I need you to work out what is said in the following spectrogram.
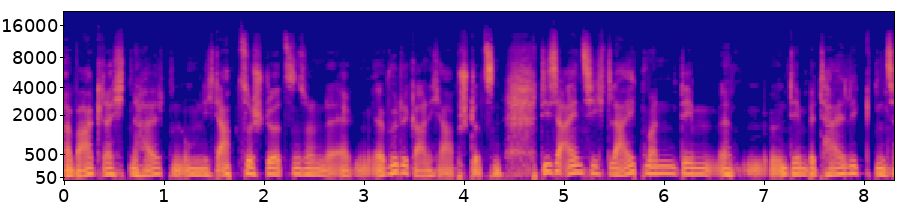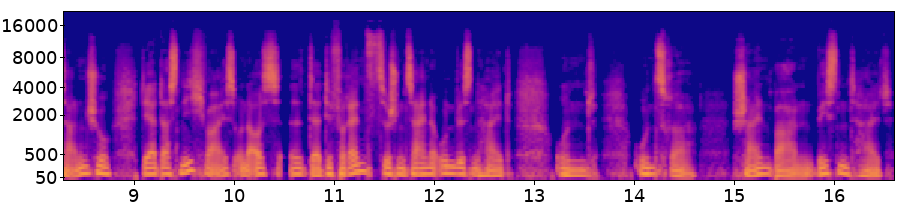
waagrechten halten, um nicht abzustürzen, sondern er, er würde gar nicht abstürzen. Diese Einsicht leiht man dem, äh, dem beteiligten Sancho, der das nicht weiß und aus äh, der Differenz zwischen seiner Unwissenheit und unserer scheinbaren Wissendheit,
